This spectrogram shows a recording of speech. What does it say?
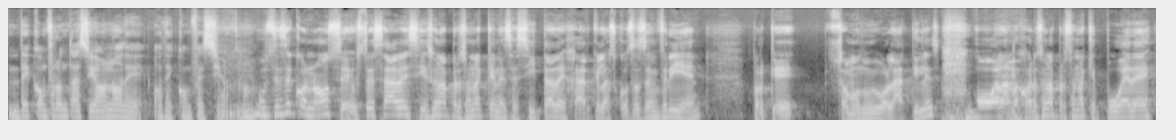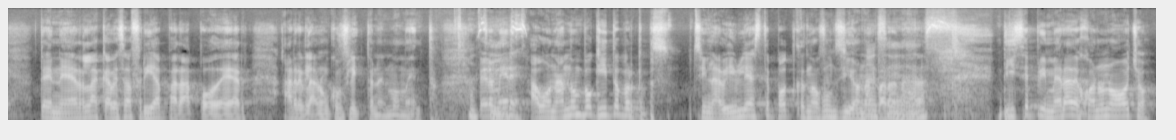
de confrontación o de, o de confesión. ¿no? Usted se conoce, usted sabe si es una persona que necesita dejar que las cosas se enfríen, porque somos muy volátiles, o a lo mejor es una persona que puede tener la cabeza fría para poder arreglar un conflicto en el momento. Pero mire, abonando un poquito, porque pues sin la Biblia este podcast no funciona para nada. Dice primera de Juan 1.8,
